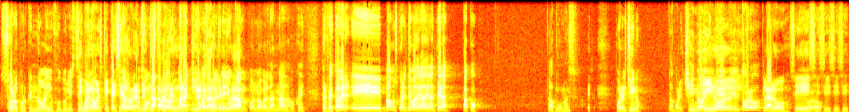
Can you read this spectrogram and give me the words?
Solo porque no hay un futbolista. Sí, bueno, es que Caicedo O sea, realmente una estaba flor para una- una Chivas, gran para el medio temporada. campo, no, ¿verdad? Nada, ok. Perfecto. A ver, eh, vamos con el tema de la delantera. Paco, No, Pumas. por el chino. No, por el chino, y Chino, el y el toro. Claro, sí, sí, sí, sí, sí.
